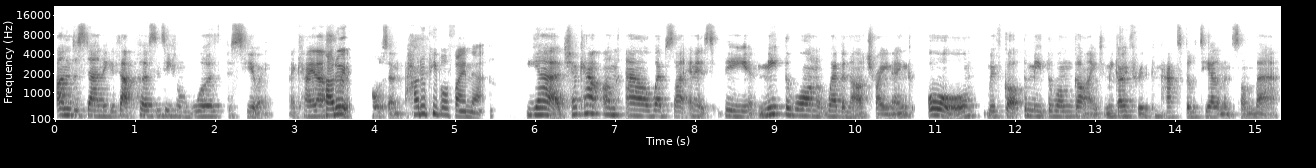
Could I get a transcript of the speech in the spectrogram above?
understanding if that person's even worth pursuing okay? That's how do, really important. how do people find that yeah, check out on our website, and it's the Meet the One webinar training, or we've got the Meet the One guide, and we go through the compatibility elements on there.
